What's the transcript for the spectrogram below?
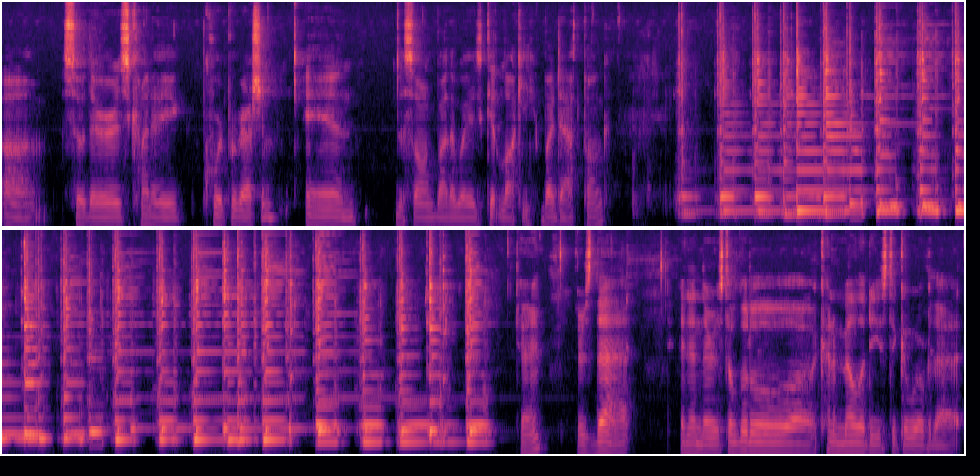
Um, so there is kind of a chord progression, and the song, by the way, is Get Lucky by Daft Punk. Okay, there's that and then there's the little uh, kind of melodies that go over that.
